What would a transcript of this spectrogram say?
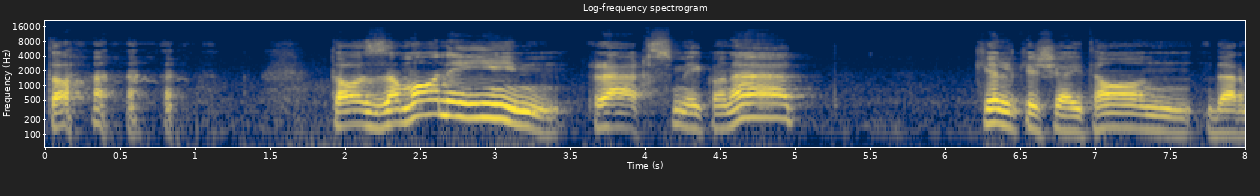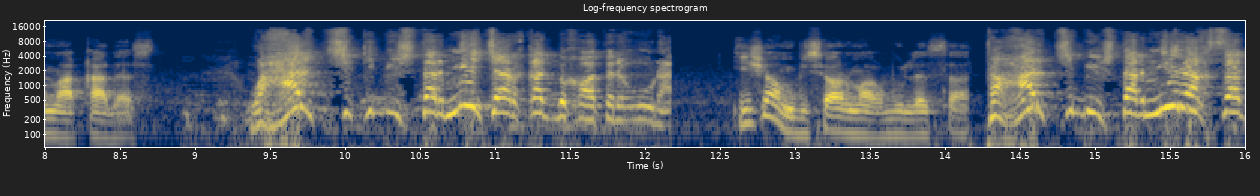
تا تا زمان این رقص می‌کند کلک شیطان در مقد است. و هر چی که بیشتر میچرخد به خاطر اون ایشان بسیار مقبول است تا هر چی بیشتر میرقصد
